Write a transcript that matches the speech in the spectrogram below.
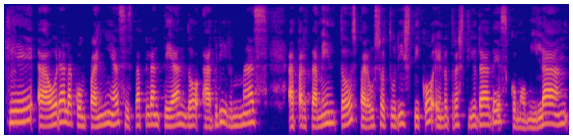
que ahora la compañía se está planteando abrir más apartamentos para uso turístico en otras ciudades como Milán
